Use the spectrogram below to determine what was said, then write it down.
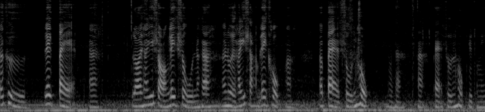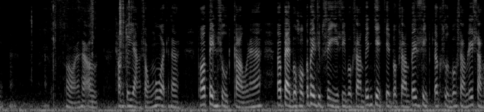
ก็คือเลขแปดอะร้อยครั้งที่สองเลขศูนย์นะคะอะหน่วยครั้งที่สามเลขหกอะแปดศูนย์หกนะคะอะแปดศูนย์หกอยู่ตรงนี้อะพอนะคะ เอาทำตัวอย่างสองงวดนะคะ เพราะเป็นสูตรเก่านะเอาแปดบวกหกก็เป็นสิบสี่สี่บวกสามเป็นเจ็ดเจ็ดบวกสามเป็นสิบแล้วศูนย์บวกสามได้สาม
